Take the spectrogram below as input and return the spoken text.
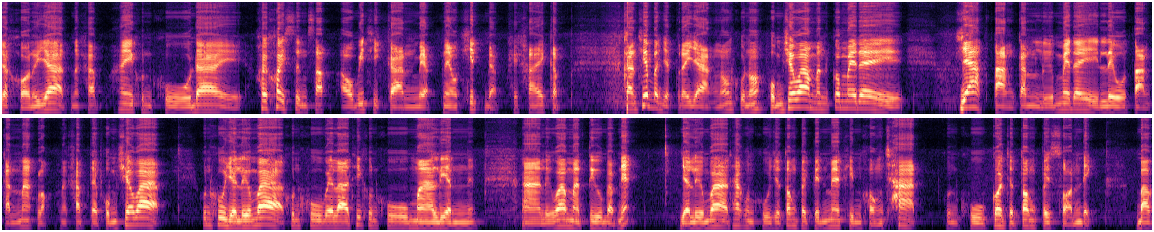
จะขออนุญาตนะครับ ให้คุณครูได้ค่อยๆ ซึมซับเอาวิธีการแบบแนวคิดแบบคล้าย ๆ กับการเทียบบัญญัติไตรอย่างเน้องครูเนาะผมเชื่อว่ามันก็ไม่ได้ยากต่างกันหรือไม่ได้เร็วต่างกันมากหรอกนะครับ แต่ผมเชื่อว่าคุณครูอย่าลืมว่าคุณครูเวลาที่คุณครูมาเรียนอ่าหรือว่ามาติวแบบเนี้ยอย่าลืมว่าถ้าคุณครูจะต้องไปเป็นแม่พิมพ์ของชาติ คุณครูก็จะต้องไปสอนเด็ก บาง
